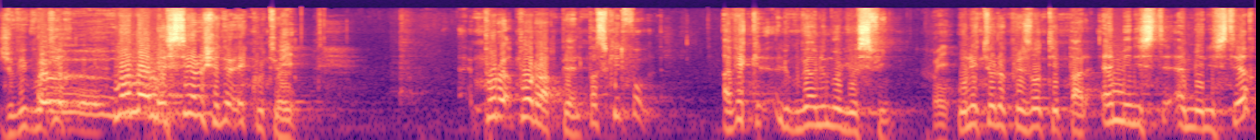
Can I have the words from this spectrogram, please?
Je vais vous dire. Non, non, mais c'est écoutez. Oui. Pour, pour rappel, parce qu'il faut. Avec le gouvernement Yousfi, on était représenté par un ministère, un ministère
